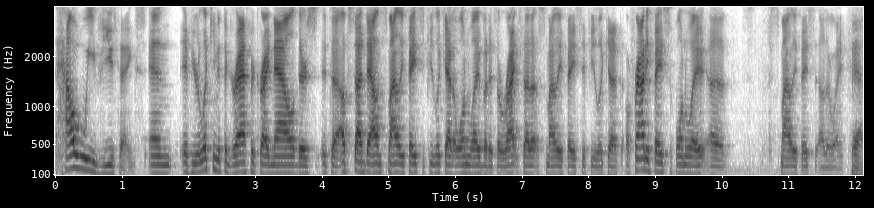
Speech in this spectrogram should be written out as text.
how we view things. And if you're looking at the graphic right now, there's it's an upside down smiley face if you look at it one way, but it's a right side up smiley face if you look at it, or frowny face one way, a smiley face the other way. Yeah.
